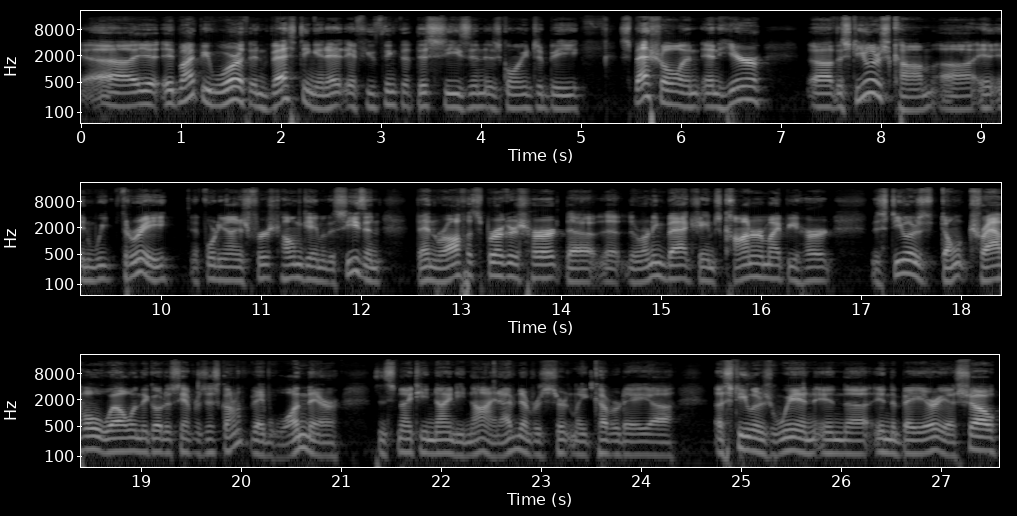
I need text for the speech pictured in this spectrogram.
uh, it, it, might be worth investing in it if you think that this season is going to be special. And, and here uh, the Steelers come uh, in, in week three, the 49ers' first home game of the season. Ben Roethlisberger's hurt. The, the, the running back James Conner might be hurt. The Steelers don't travel well when they go to San Francisco. I don't think they've won there since 1999. I've never certainly covered a uh, a Steelers win in the in the Bay Area. So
